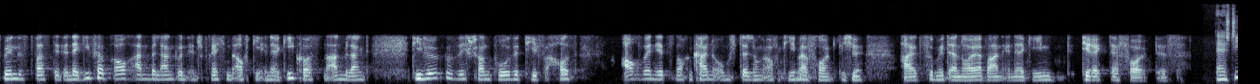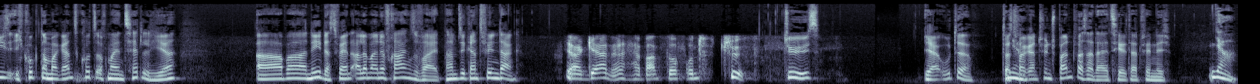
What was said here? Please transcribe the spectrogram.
zumindest was den Energieverbrauch anbelangt und entsprechend auch die Energiekosten anbelangt, die wirken sich schon positiv aus, auch wenn jetzt noch keine Umstellung auf klimafreundliche Heizung mit erneuerbaren Energien direkt erfolgt ist. Herr Sties, ich gucke noch mal ganz kurz auf meinen Zettel hier. Aber nee, das wären alle meine Fragen soweit. Haben Sie ganz vielen Dank. Ja, gerne, Herr Barnsdorf, und tschüss. Tschüss. Ja, Ute, das ja. war ganz schön spannend, was er da erzählt hat, finde ich. Ja,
